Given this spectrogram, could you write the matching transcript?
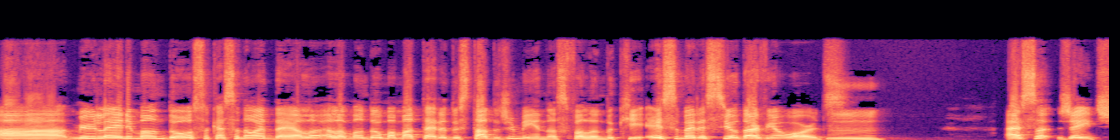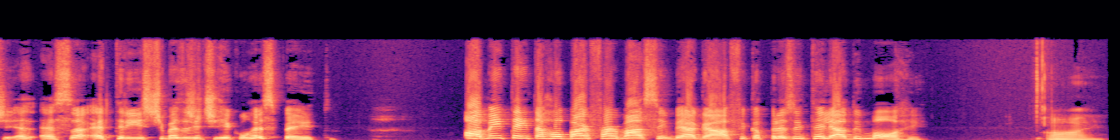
a Mirlene mandou, só que essa não é dela, ela mandou uma matéria do estado de Minas, falando que esse merecia o Darwin Awards. Hum. Essa, gente, essa é triste, mas a gente ri com respeito. Homem tenta roubar farmácia em BH, fica preso em telhado e morre. Ai.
